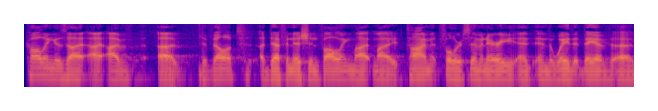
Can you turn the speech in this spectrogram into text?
Calling is I, have uh, developed a definition following my, my time at Fuller Seminary, and, and the way that they have uh,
